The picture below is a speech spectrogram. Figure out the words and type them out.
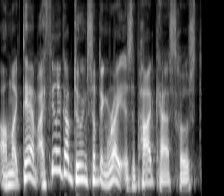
i'm like damn i feel like i'm doing something right as a podcast host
